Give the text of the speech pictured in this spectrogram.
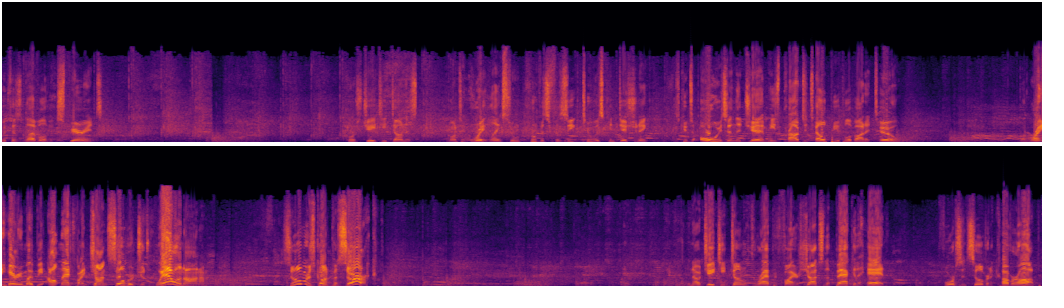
with his level of experience. Of course, JT Dunn has gone to great lengths to improve his physique too, his conditioning. This kid's always in the gym. He's proud to tell people about it too. But right here, he might be outmatched by John Silver just wailing on him. Silver's gone berserk. And now JT Dunn with rapid fire shots to the back of the head, forcing Silver to cover up.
